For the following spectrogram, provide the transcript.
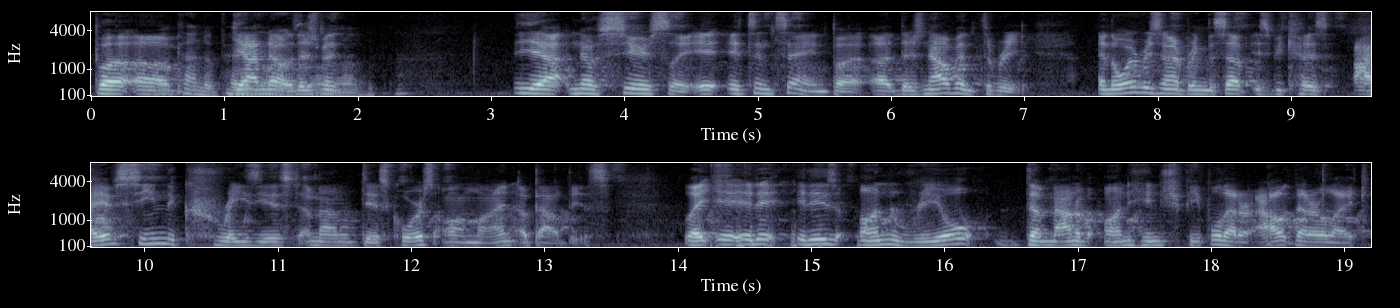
But um, kind of yeah, no, there's been on? yeah, no, seriously, it, it's insane. But uh, there's now been three, and the only reason I bring this up is because I have seen the craziest amount of discourse online about this. Like it, it, it is unreal the amount of unhinged people that are out that are like,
